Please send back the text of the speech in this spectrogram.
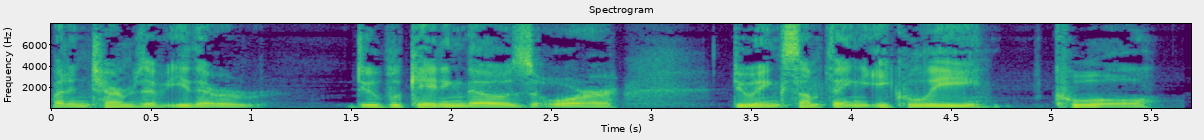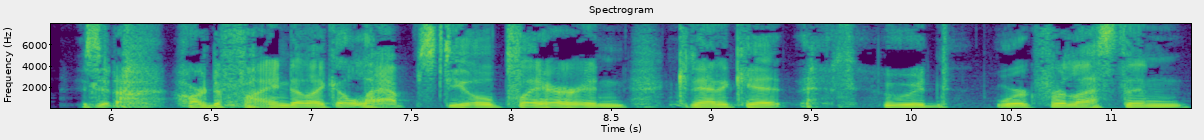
but in terms of either duplicating those or doing something equally cool, is it hard to find like a lap steel player in Connecticut who would work for less than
